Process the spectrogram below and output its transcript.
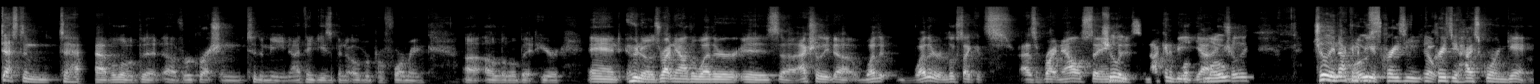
destined to have a little bit of regression to the mean. I think he's been overperforming uh, a little bit here. And who knows? Right now, the weather is uh, actually uh, weather. Weather looks like it's as of right now saying chilly. it's not going to be L- yeah low, chilly. Chilly not going to be a crazy you know, crazy high scoring game.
